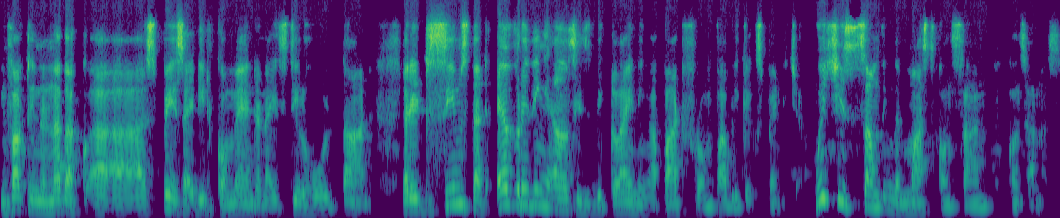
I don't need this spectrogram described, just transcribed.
In fact, in another uh, uh, uh, space, I did comment, and I still hold that, that it seems that everything else is declining apart from public expenditure, which is something that must concern, concern us.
